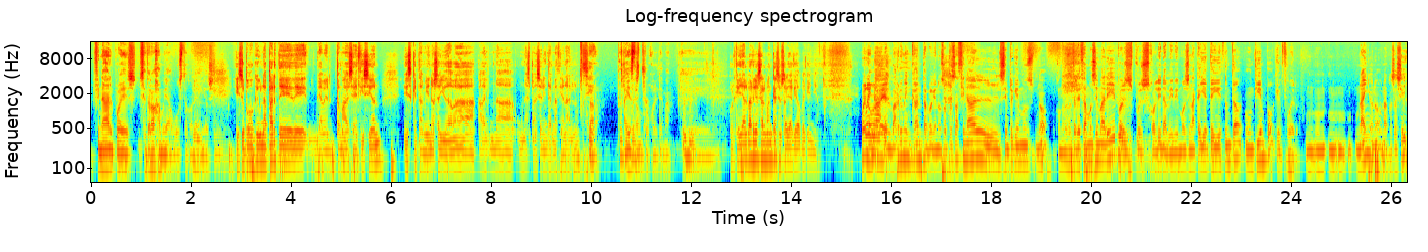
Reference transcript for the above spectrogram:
Al final, pues se trabaja muy a gusto con ellos. y- Y supongo que una parte de, de haber tomado esa decisión es que también nos ayudaba a, a una, una expansión internacional, ¿no? Sí, claro, por ahí está un poco el tema. que- Porque ya el barrio Salamanca se os había quedado pequeño. Bueno, Bueno. ver, el barrio me encanta porque nosotros al final, siempre que hemos, ¿no? Cuando nos aterrizamos en Madrid, pues, pues jolina, vivimos en la calle Tellez un, un tiempo, que fue un, un- un año, ¿no? Una cosa así.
